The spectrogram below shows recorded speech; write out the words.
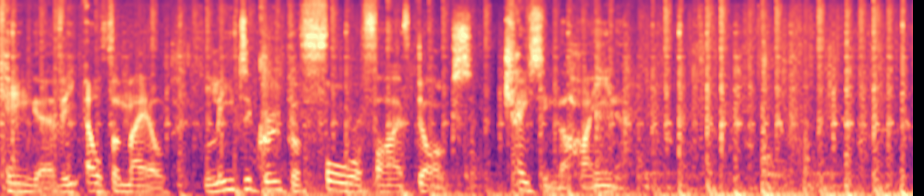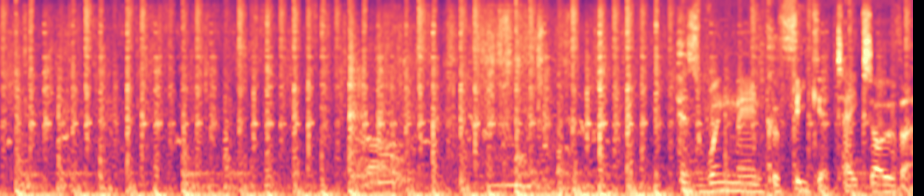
Makenga, the alpha male, leads a group of four or five dogs chasing the hyena. His wingman Kufika takes over.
